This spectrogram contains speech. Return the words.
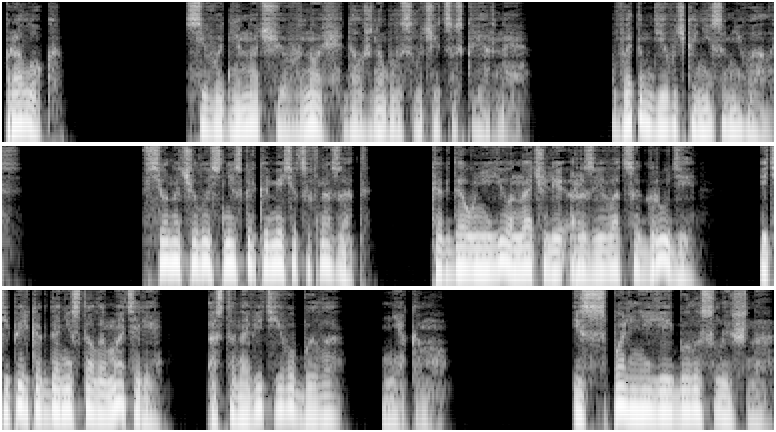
Пролог. Сегодня ночью вновь должно было случиться скверное. В этом девочка не сомневалась. Все началось несколько месяцев назад, когда у нее начали развиваться груди, и теперь, когда не стало матери, остановить его было некому. Из спальни ей было слышно,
